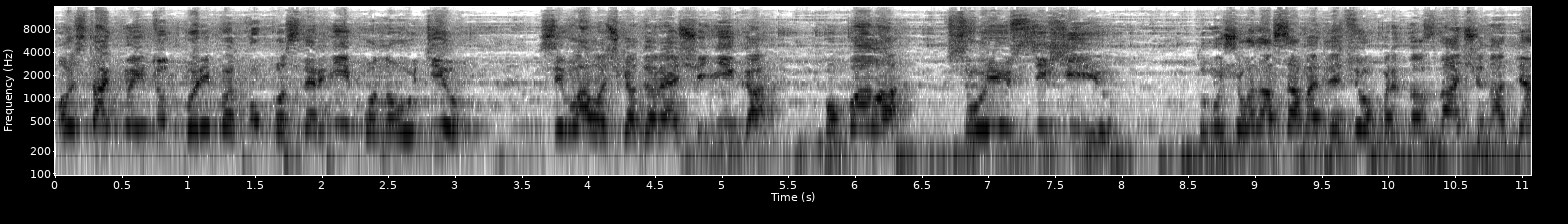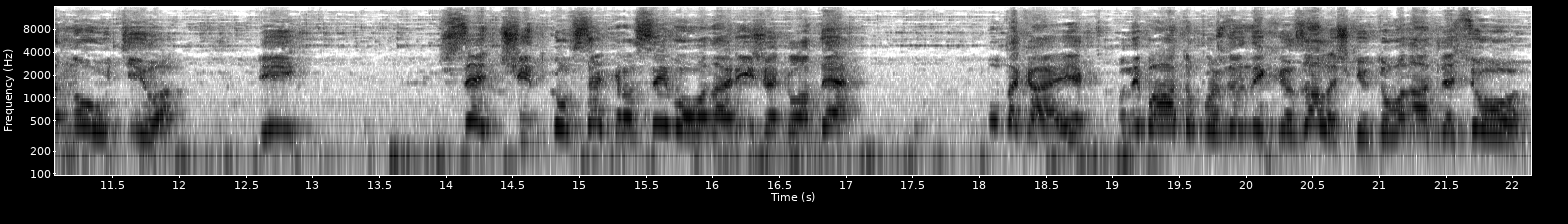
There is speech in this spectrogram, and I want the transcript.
Ось так ми і тут по ріпаку, по стерні, по ноутіл. Сівалочка, до речі, Ніка попала в свою стихію. Тому що вона саме для цього предназначена, для ноутіла. І все чітко, все красиво, вона ріже, кладе. Ну така, як небагато поживних залишків, то вона для цього.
